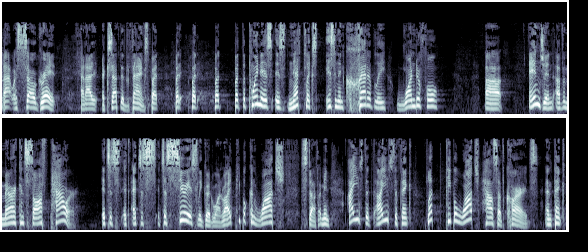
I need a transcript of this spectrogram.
that was so great. And I accepted the thanks. But, but, but but but the point is, is Netflix is an incredibly wonderful uh, engine of American soft power. It's a, it's a, it's a seriously good one, right? People can watch stuff. I mean, I used to, I used to think, let people watch House of Cards and think,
